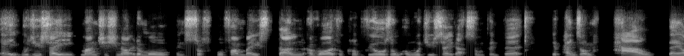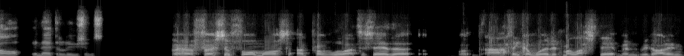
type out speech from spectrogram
Eh, would you say Manchester United are more insufferable fan base than a rival club of yours, or, or would you say that's something that depends on how they are in their delusions? Uh, first and foremost, I'd probably like to say that I think I worded my last statement regarding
